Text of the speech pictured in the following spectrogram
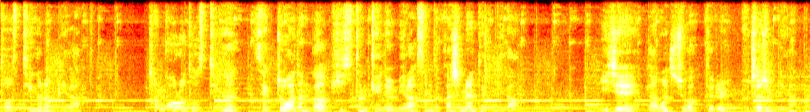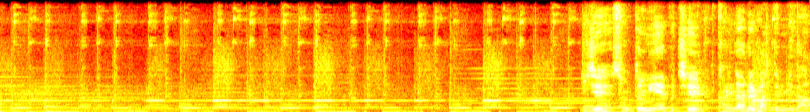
더스팅을 합니다. 참고로 더스팅은 색조 화장과 비슷한 개념이라 생각하시면 됩니다. 이제 나머지 조각들을 붙여줍니다. 이제 손등위에 붙일 칼날을 만듭니다.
